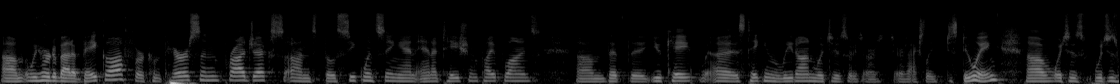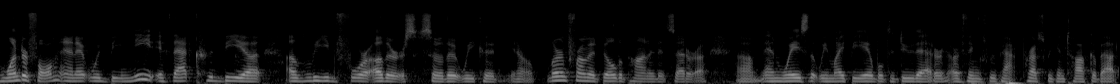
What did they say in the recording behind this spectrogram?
Um, we heard about a bake-off or comparison projects on both sequencing and annotation pipelines um, that the UK uh, is taking the lead on, which is, or, or actually just doing, um, which is which is wonderful. And it would be neat if that could be a, a lead for others, so that we could you know learn from it, build upon it, et cetera. Um, and ways that we might be able to do that are, are things we perhaps we can talk about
